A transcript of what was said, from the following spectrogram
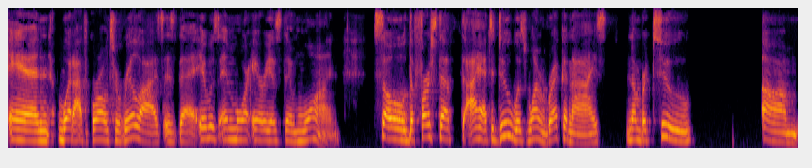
And what I've grown to realize is that it was in more areas than one. So the first step I had to do was one, recognize. Number two, um,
